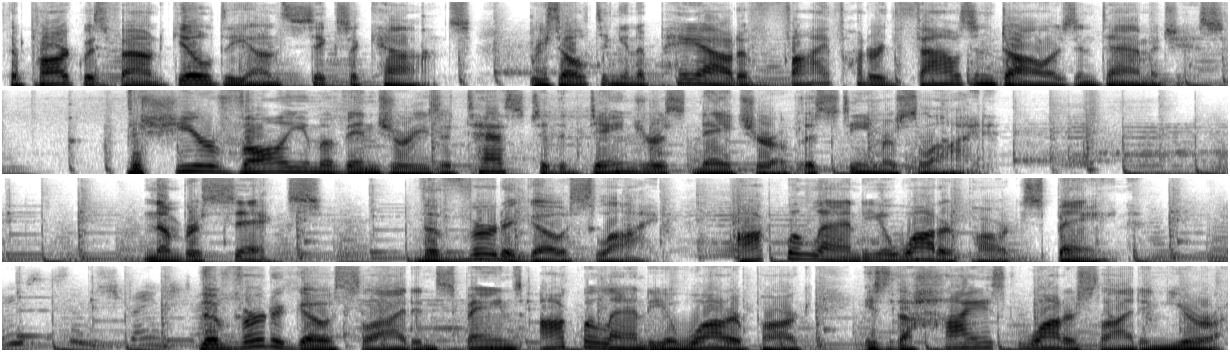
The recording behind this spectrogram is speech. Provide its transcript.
the park was found guilty on six accounts, resulting in a payout of $500,000 in damages. The sheer volume of injuries attests to the dangerous nature of the steamer slide. Number 6. The Vertigo Slide, Aqualandia Water Park, Spain. The Vertigo Slide in Spain's Aqualandia Water Park is the highest water slide in Europe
